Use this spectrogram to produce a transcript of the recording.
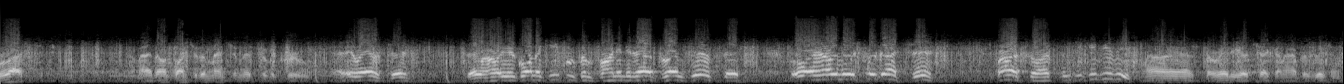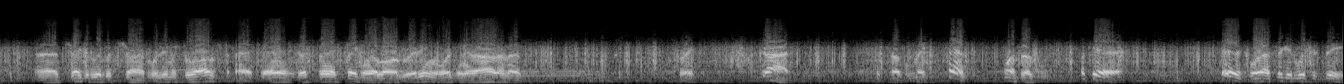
rust. And I don't want you to mention this to the crew. Very well, sir. So how are you going to keep them from finding it out for himself, sir? Oh, I almost forgot, sir. Sparks asked me to give you this. Oh, yes, the radio check on our position. Uh, check it with the chart, will you, Mr. Ross? Okay. Just finished taking a log reading and working it out on a... Great God. This doesn't make sense. What doesn't? Look here. Here's where I figured we should be.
